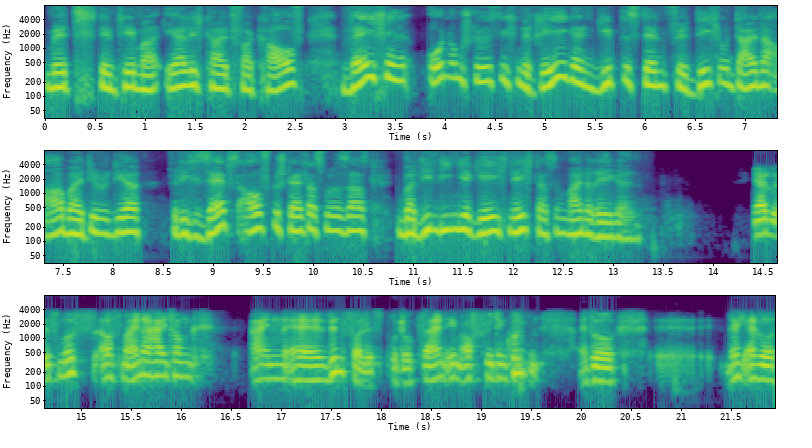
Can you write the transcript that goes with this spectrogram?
mit dem Thema Ehrlichkeit verkauft. Welche unumstößlichen Regeln gibt es denn für dich und deine Arbeit, die du dir für dich selbst aufgestellt hast, wo du sagst, über die Linie gehe ich nicht, das sind meine Regeln? Ja, also es muss aus meiner Haltung ein äh, sinnvolles Produkt sein, eben auch für den Kunden. Also, äh, also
